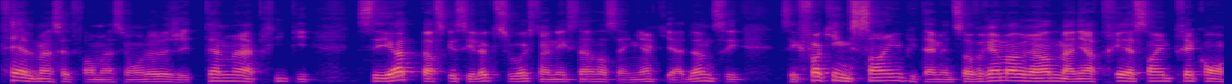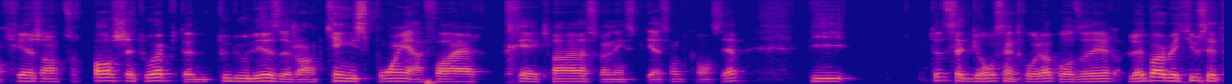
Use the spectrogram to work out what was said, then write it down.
tellement cette formation-là. j'ai tellement appris. Puis, c'est hot parce que c'est là que tu vois que c'est un excellent enseignant qui la donne. C'est, fucking simple. Il t'amène ça vraiment, vraiment de manière très simple, très concrète. Genre, tu repars chez toi, puis tu as une to-do list de genre 15 points à faire très clair sur une explication de concept. Puis, toute cette grosse intro-là pour dire le barbecue, c'est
